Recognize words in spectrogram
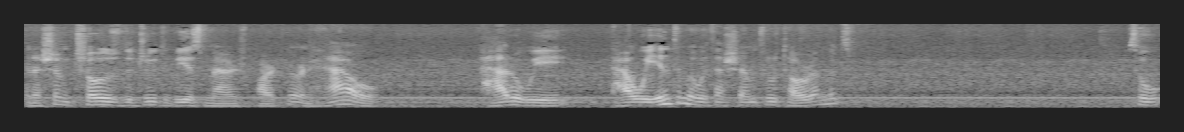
And Hashem chose the Jew to be His marriage partner. And how, how do we, how we intimate with Hashem through Torah and mitzvah? So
